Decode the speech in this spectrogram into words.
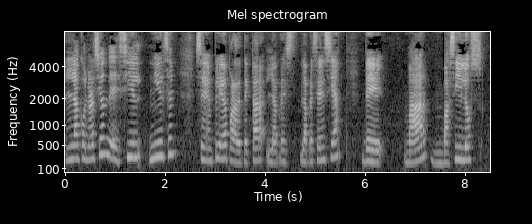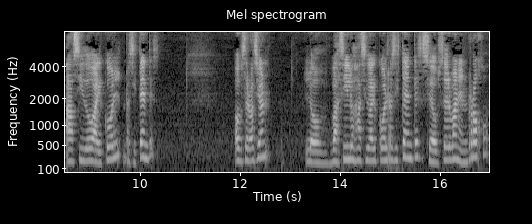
La coloración de Sill-Nielsen se emplea para detectar la, la presencia de bar, bacilos, ácido, alcohol resistentes. Observación. Los bacilos ácido alcohol resistentes se observan en rojo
